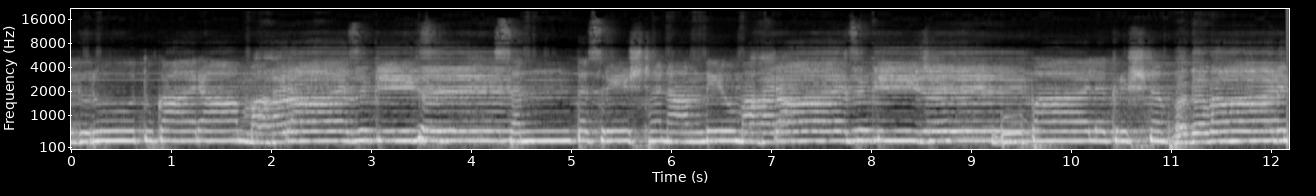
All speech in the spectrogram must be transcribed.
सद्गुरु तुकाराम महाराज की जय। संत श्रेष्ठ नामदेव महाराज की जय। गोपाल कृष्ण भगवान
